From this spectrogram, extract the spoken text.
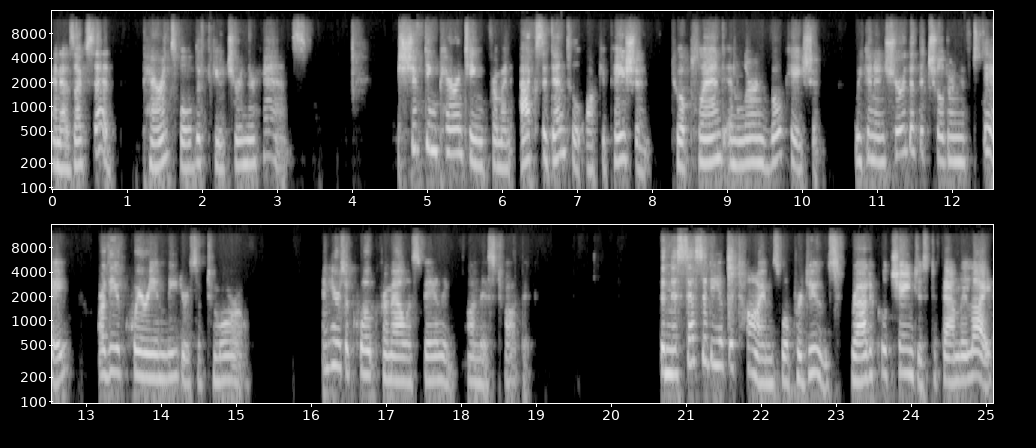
And as I've said, parents hold the future in their hands shifting parenting from an accidental occupation to a planned and learned vocation, we can ensure that the children of today are the Aquarian leaders of tomorrow. And here's a quote from Alice Bailey on this topic. The necessity of the times will produce radical changes to family life,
